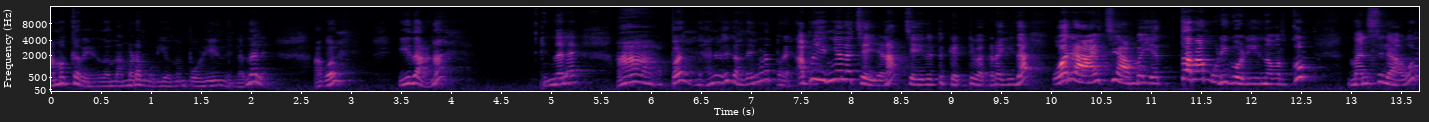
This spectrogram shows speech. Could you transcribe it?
നമുക്കറിയരുത്. നമ്മുടെ മുടിയൊന്നും പൊഴിയുന്നില്ലെന്നല്ലേ അപ്പം ഇതാണ് ഇന്നലെ ആ അപ്പം ഞാനൊരു കഥയും കൂടെ പറയാം. അപ്പം ഇങ്ങനെ ചെയ്യണം. ചെയ്തിട്ട് കെട്ടിവെക്കണം ഇത് ഒരാഴ്ച ആകുമ്പോൾ എത്ര മുടി കൊഴിയുന്നവർക്കും മനസ്സിലാവും.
